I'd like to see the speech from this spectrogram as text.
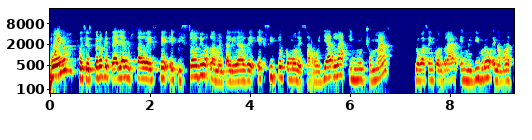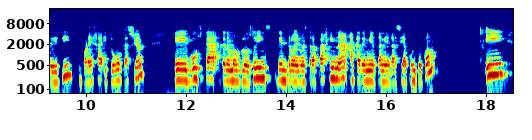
Bueno, pues espero que te haya gustado este episodio, la mentalidad de éxito, cómo desarrollarla y mucho más. Lo vas a encontrar en mi libro Enamórate de ti, tu pareja y tu vocación. Eh, busca, tenemos los links dentro de nuestra página academiataniagarcia.com y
